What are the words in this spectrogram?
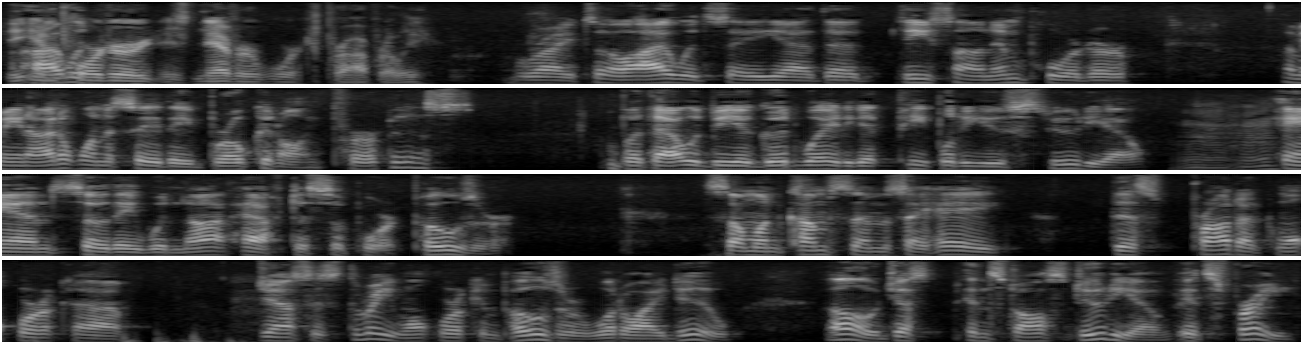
The I would- importer has never worked properly. Right. So I would say, yeah, the DSON importer. I mean, I don't want to say they broke it on purpose, but that would be a good way to get people to use Studio, hmm and so they would not have to support Poser. Someone comes to them and say, "Hey, this product won't work. Uh, Genesis 3 won't work in Poser. What do I do?" Oh, just install Studio. It's free.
